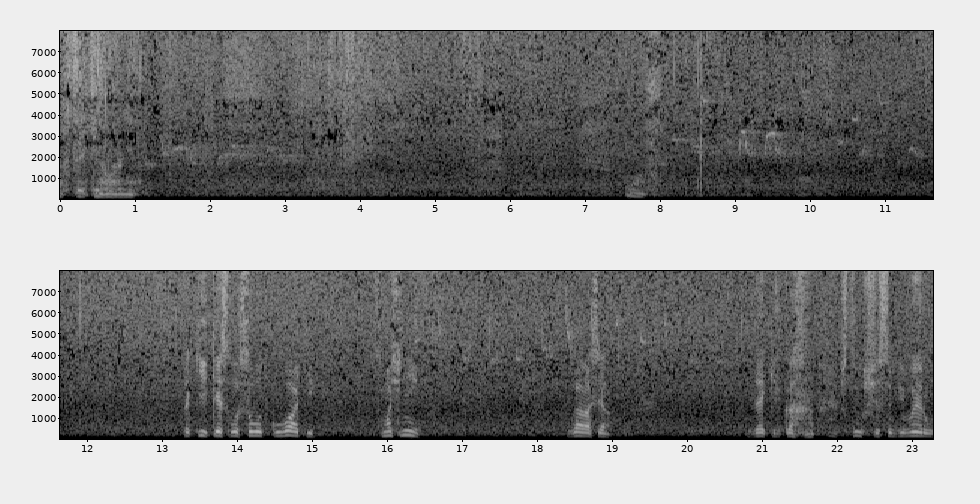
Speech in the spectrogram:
ось це які гарні. Ось. Такі кисло-солодкуваті, смачні. Зараз я Декілька штук ще собі вирву,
